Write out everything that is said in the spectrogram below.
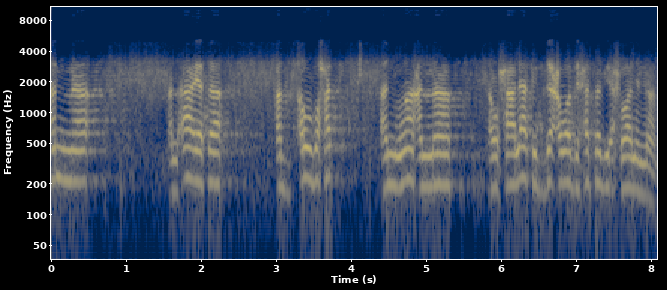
أن الآية قد أوضحت أنواع الناس أو حالات الدعوة بحسب أحوال الناس.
